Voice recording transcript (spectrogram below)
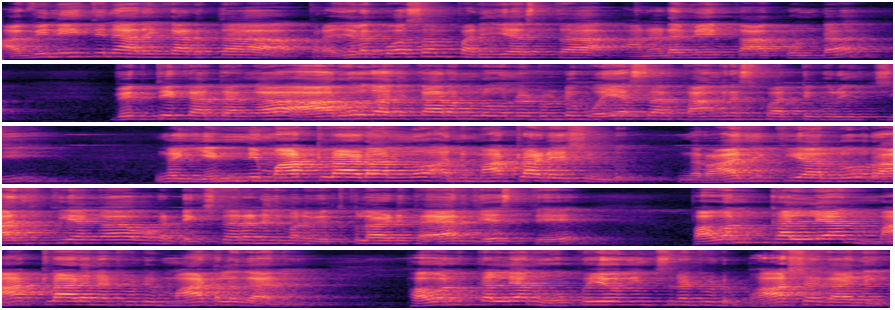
అవినీతిని అరికడతా ప్రజల కోసం పనిచేస్తా అనడమే కాకుండా వ్యక్తిగతంగా ఆ రోజు అధికారంలో ఉన్నటువంటి వైఎస్ఆర్ కాంగ్రెస్ పార్టీ గురించి ఇంకా ఎన్ని మాట్లాడాలనో అన్ని మాట్లాడేసిండు. ఇంకా రాజకీయాల్లో రాజకీయంగా ఒక డిక్షనరీ అనేది మనం వెతుకులాడి తయారు చేస్తే పవన్ కళ్యాణ్ మాట్లాడినటువంటి మాటలు కానీ పవన్ కళ్యాణ్ ఉపయోగించినటువంటి భాష కానీ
